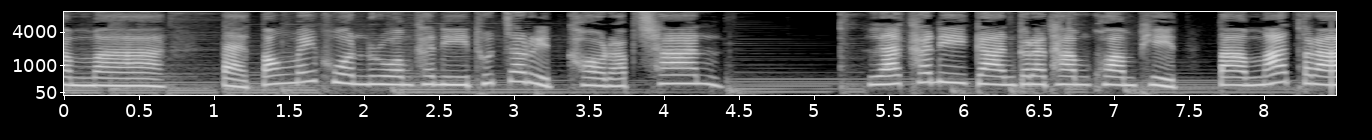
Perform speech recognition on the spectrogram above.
ทำมา แต่ต้องไม่ควรรวมคดีทุจริตคอร์รัปชันและคดีการกระทำความผิดตามมาตรา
